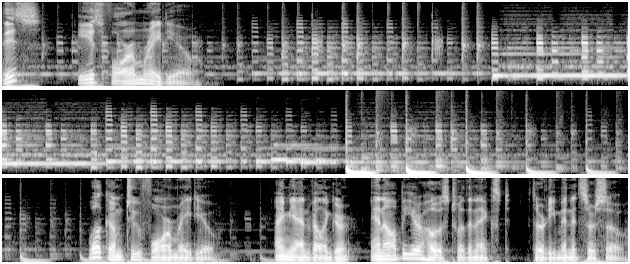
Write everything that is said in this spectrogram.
This is Forum Radio. Welcome to Forum Radio. I'm Jan Velinger, and I'll be your host for the next 30 minutes or so.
